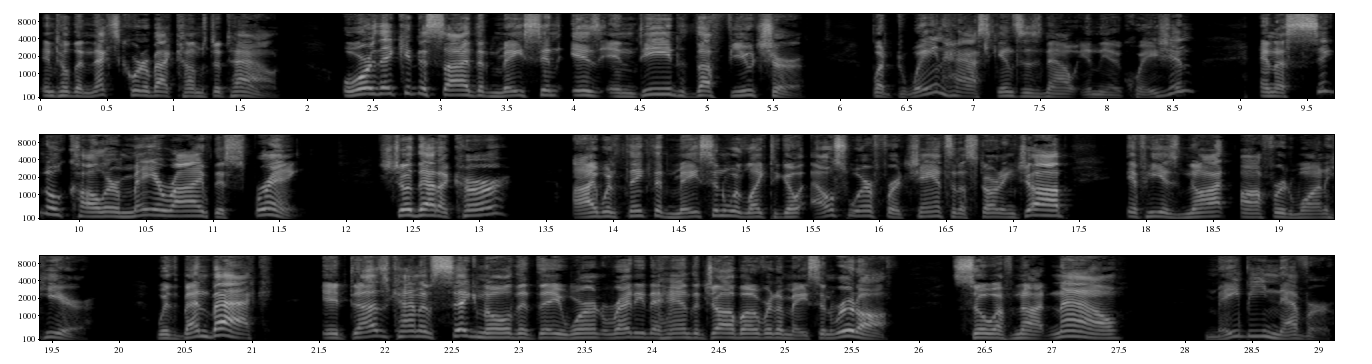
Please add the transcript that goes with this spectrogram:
until the next quarterback comes to town. Or they could decide that Mason is indeed the future. But Dwayne Haskins is now in the equation, and a signal caller may arrive this spring. Should that occur, I would think that Mason would like to go elsewhere for a chance at a starting job if he is not offered one here. With Ben back, it does kind of signal that they weren't ready to hand the job over to Mason Rudolph. So, if not now, maybe never.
